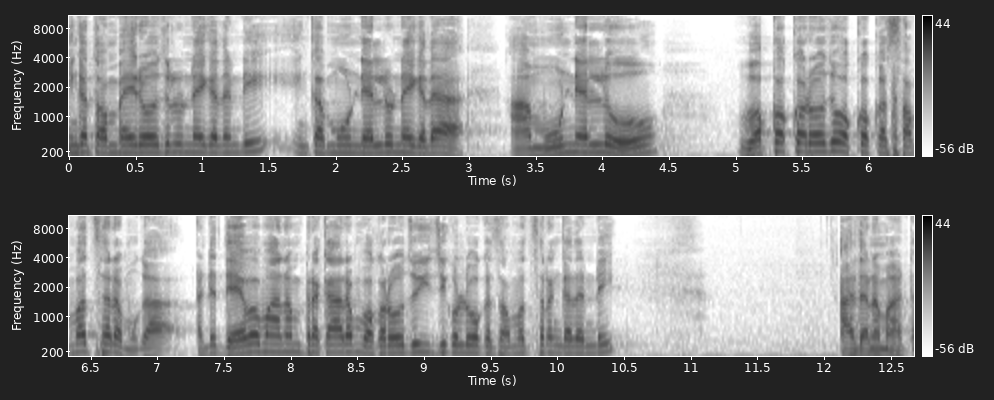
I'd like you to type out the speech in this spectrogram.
ఇంకా తొంభై రోజులు ఉన్నాయి కదండి. ఇంకా మూడు నెలలు ఉన్నాయి కదా. ఆ మూడు నెలలు ఒక్కొక్క రోజు ఒక్కొక్క సంవత్సరముగా అంటే దేవమానం ప్రకారం ఒక రోజు ఈజీకొల్డు ఒక సంవత్సరం కదండి. అదనమాట.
